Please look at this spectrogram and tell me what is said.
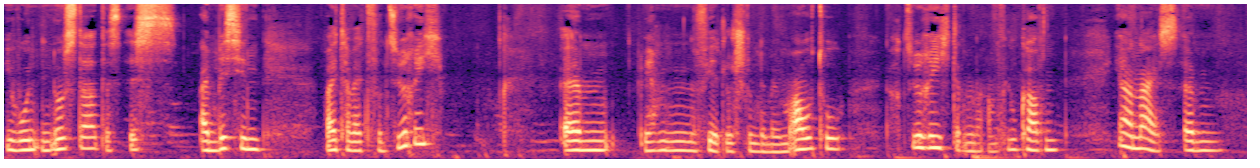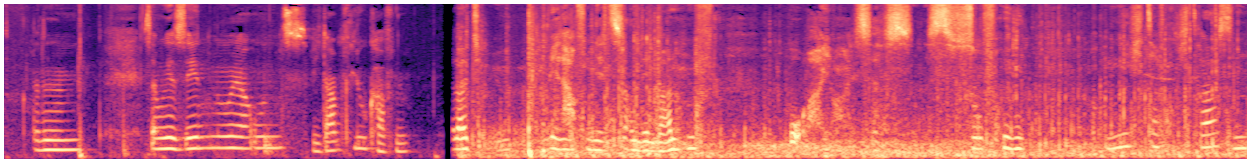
wir wohnen in Uster. Das ist ein bisschen weiter weg von Zürich. Ähm, wir haben eine Viertelstunde mit dem Auto nach Zürich, dann am Flughafen. Ja, nice. Ähm, dann sagen wir, sehen wir uns wieder am Flughafen. Leute, wir laufen jetzt an den Bahnhof. Boah, Junge, ist das ist so früh. Nicht auf die Straßen.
